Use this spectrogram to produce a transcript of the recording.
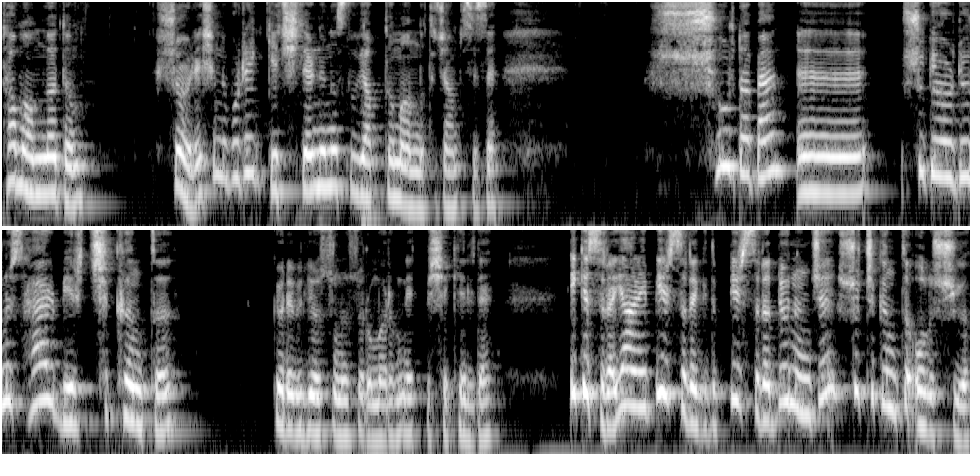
Tamamladım. Şöyle şimdi bu renk geçişlerini nasıl yaptığımı anlatacağım size. Şurada ben e, şu gördüğünüz her bir çıkıntı görebiliyorsunuzdur umarım net bir şekilde. İki sıra yani bir sıra gidip bir sıra dönünce şu çıkıntı oluşuyor.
